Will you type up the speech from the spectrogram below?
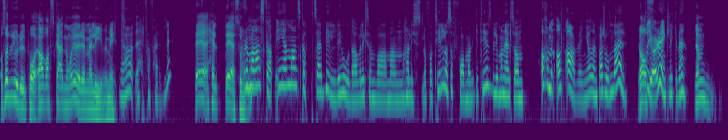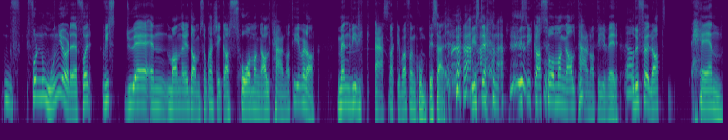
Og så lurer du på ja, hva skal jeg nå gjøre med livet mitt? Ja, det er helt forferdelig. Det er helt Det er så For man har skapt, igjen, man har skapt seg et bilde i hodet av liksom hva man har lyst til å få til, og så får man det ikke til. Så blir man helt sånn Åh, men alt avhenger av den personen der. Ja, Så gjør du egentlig ikke det. Ja, men for noen gjør det det. For hvis du er en mann eller dame som kanskje ikke har så mange alternativer, da men virk, jeg snakker bare for en kompis her. Hvis du, hvis du ikke har så mange alternativer, Ja. og du føler at hen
